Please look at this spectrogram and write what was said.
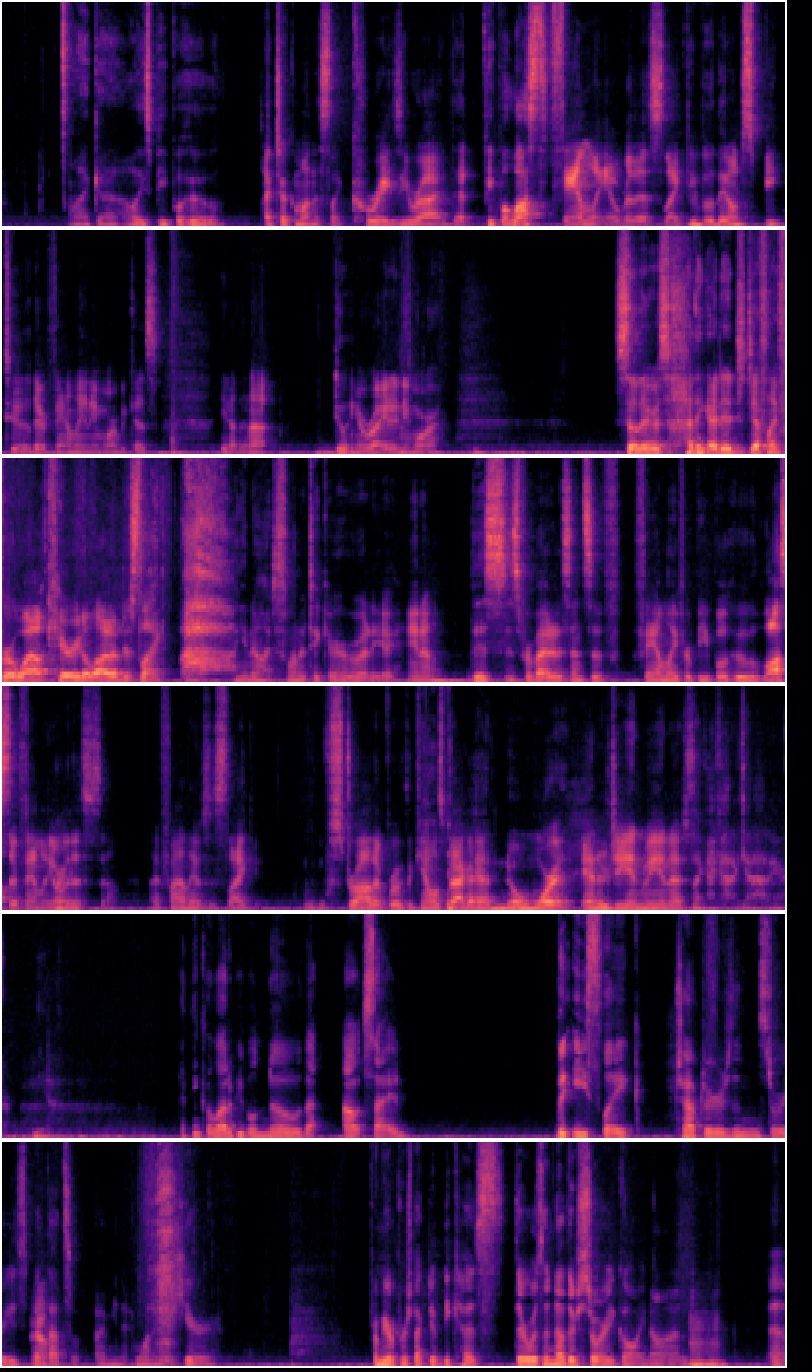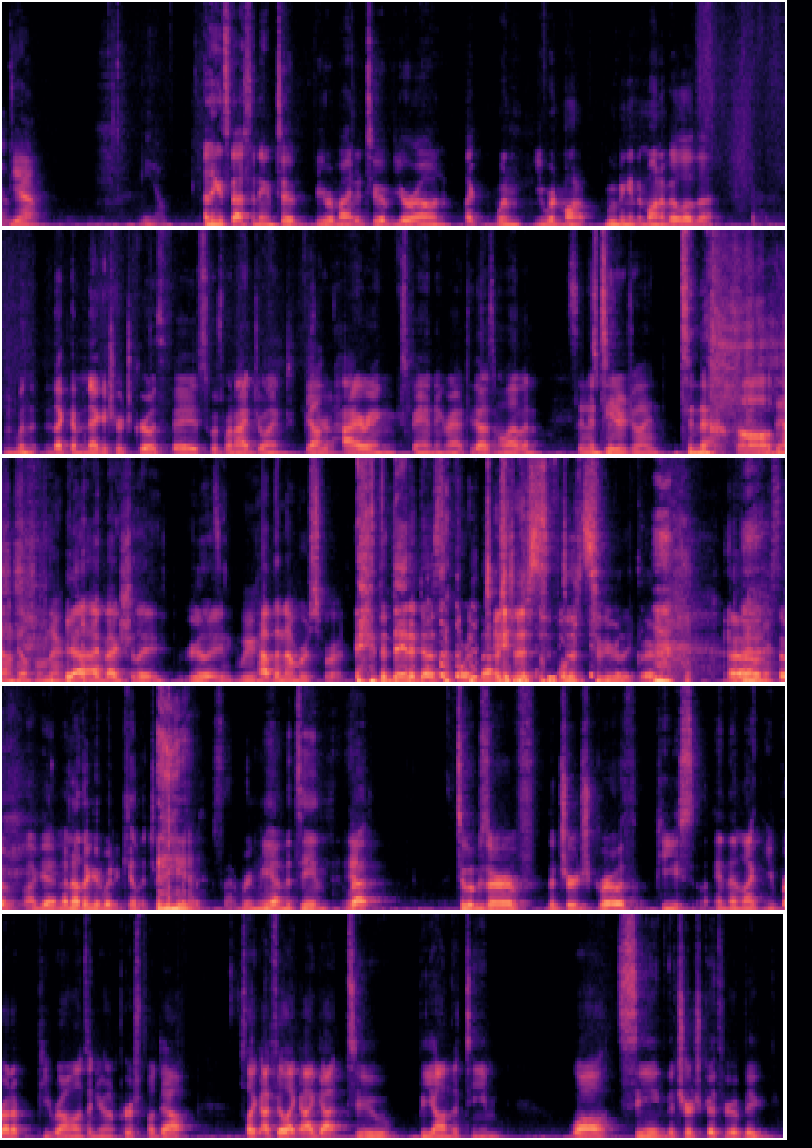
like uh, all these people who I took them on this like crazy ride that people lost family over this. Like people they don't speak to their family anymore because you know they're not doing it right anymore. So there's, I think I did definitely for a while carried a lot of just like, ah, you know, I just want to take care of everybody. You know, this has provided a sense of family for people who lost their family over Right. this. So I finally it was just like straw that broke the camel's back. I had no more energy in me, and I was like, I gotta get out of here. Yeah. I think a lot of people know that outside the East Lake chapters and stories, but Yeah. that's what I mean, I wanted to hear from your perspective because there was another story going on. Mm-hmm. Um, Yeah, You know, I think it's fascinating to be reminded too of your own, like when you were in Mon- moving into Montevilla, the when like the megachurch growth phase was when I joined. 'cause Yeah. You were hiring, expanding, right? 2011, As soon as And to- Peter joined, to know. it's all downhill from there. yeah, I'm actually really We have the numbers for it. the data does support that. Just, just to be really clear. Um, so again, another good way to kill the church. Yeah. So bring me on the team. Yeah. But to observe the church growth piece, and then like you brought up Pete Rollins and your own personal doubt. It's like I feel like I got to be on the team while seeing the church go through a big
